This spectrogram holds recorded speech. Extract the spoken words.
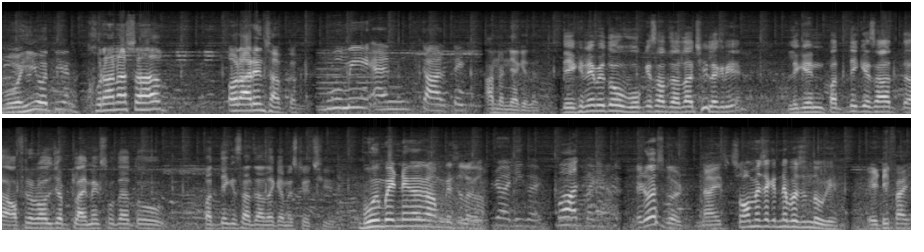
वो। ही होती है खुराना साहब और आर्यन साहब का। भूमि एंड कार्तिक। अनन्या के साथ। देखने में तो वो के साथ ज़्यादा अच्छी लग रही है लेकिन पत्नी के साथ आफ्टर ऑल जब क्लाइमेक्स होता है तो पत्नी के साथ ज़्यादा केमिस्ट्री अच्छी है। भूमि बैठने का काम कैसे लगा? गुड बहुत बढ़िया। इट वाज गुड नाइस सौ में से कितने पसंद हो गए 85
